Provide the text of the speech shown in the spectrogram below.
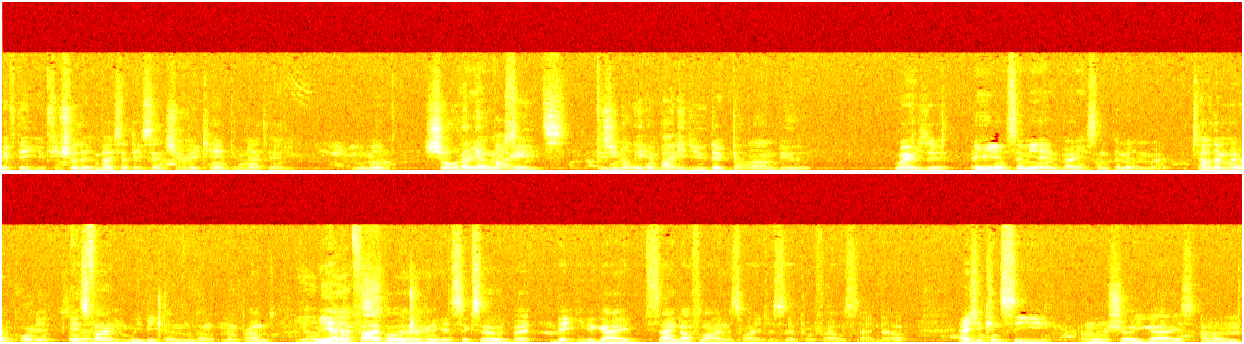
if they if you show the invites that they sent you, they can't do nothing. What do you mean? Show the Oh, yeah, let me see. invites, because you know they invited you. They're dumb, dude. Where is it? He didn't send me an invite, he sent them an invite. Tell them to record it. so It's fine. We beat them, don't no problems. Yo, We had them got 5 0, they were gonna get 6 0 but they, the guy signed offline, that's why I just said profile was signed out. As you can see, I'm gonna show you guys. Um,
